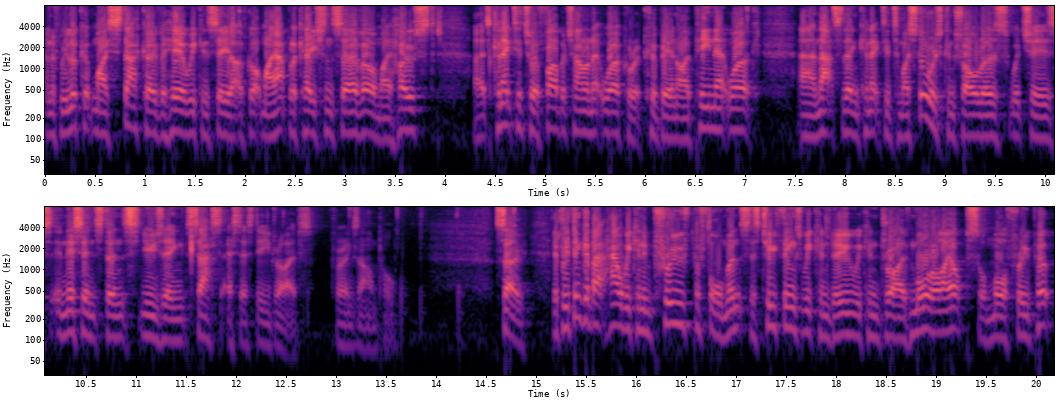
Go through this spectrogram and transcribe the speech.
And if we look at my stack over here, we can see I've got my application server or my host. Uh, it's connected to a fiber channel network or it could be an IP network. And that's then connected to my storage controllers, which is in this instance using SAS SSD drives, for example. So if we think about how we can improve performance, there's two things we can do. We can drive more IOPS or more throughput.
